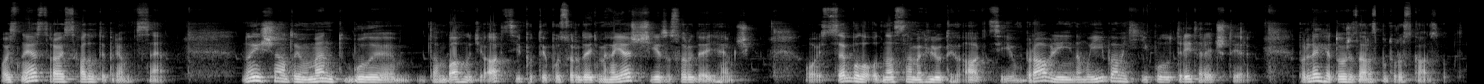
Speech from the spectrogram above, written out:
Ось, ну я стараюся згадувати прям все. Ну і ще на той момент були там багнуті акції по типу 49 мегаящиків за 49 гемчиків. Ось це була одна з самих лютих акцій в Бравлі, і на моїй пам'яті їх було 3-4. Про них я теж зараз буду розказувати.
